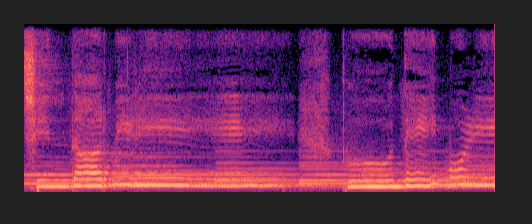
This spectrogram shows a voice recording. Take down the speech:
ചിന്താർമിഴി പൂന്തേൻ മൊഴി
